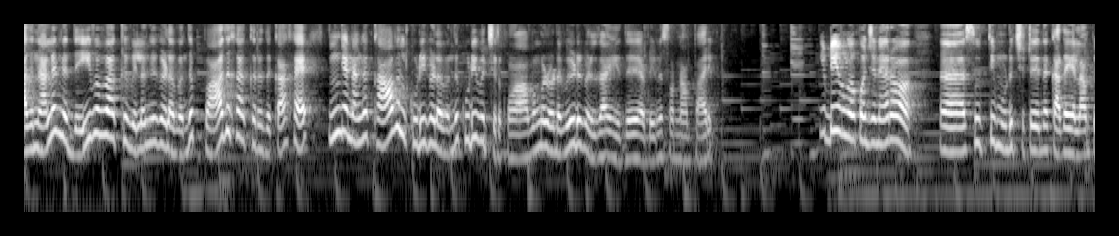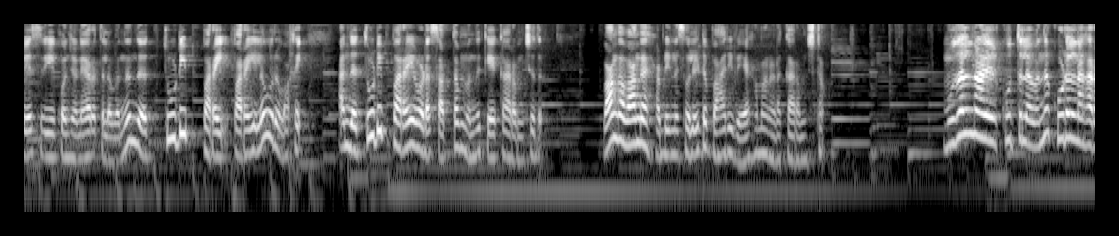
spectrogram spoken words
அதனால இந்த தெய்வ வாக்கு விலங்குகளை வந்து பாதுகாக்கிறதுக்காக இங்கே நாங்கள் காவல் குடிகளை வந்து குடி வச்சுருக்கோம். அவங்களோட வீடுகள் தான் இது அப்படின்னு சொன்னான் பாரி. இப்படி இவங்க கொஞ்ச நேரம் சுற்றி முடிச்சுட்டு இந்த கதையெல்லாம் பேசி கொஞ்ச நேரத்தில் வந்து இந்த துடிப்பறை பறையில் ஒரு வகை. அந்த துடிப்பறையோட சத்தம் வந்து கேட்க ஆரம்பிச்சது. வாங்க வாங்க அப்படின்னு சொல்லிட்டு பாரி வேகமாக நடக்க ஆரம்பிச்சிட்டான். முதல் நாள் கூத்தில் வந்து கூடல் நகர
